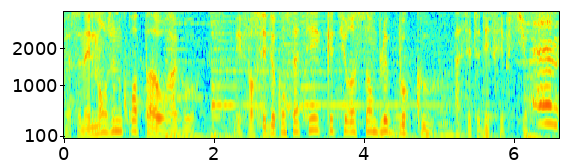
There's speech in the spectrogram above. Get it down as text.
Personnellement, je ne crois pas au ragot. Mais force est de constater que tu ressembles beaucoup à cette description. Euh,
